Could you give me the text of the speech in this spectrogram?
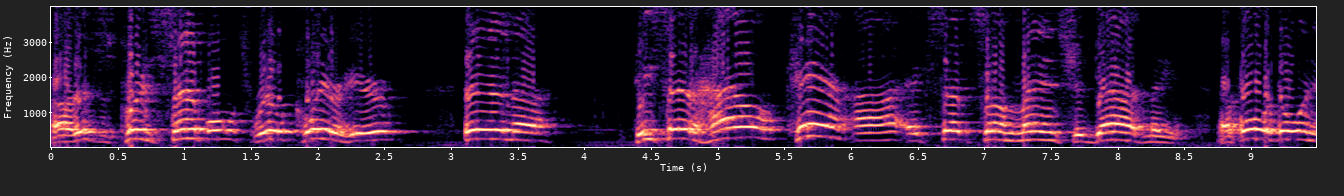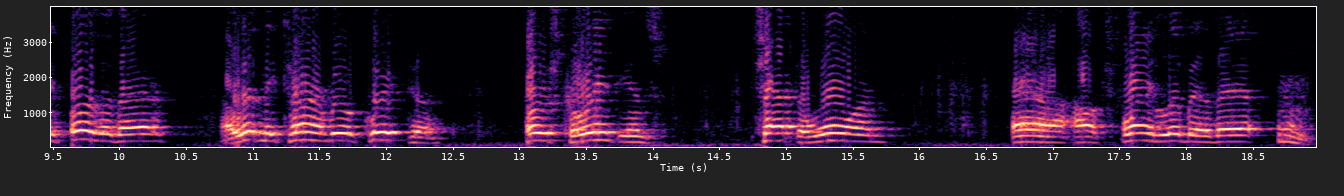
Uh, this is pretty simple. It's real clear here. And uh, he said, How can I, except some man should guide me? Now, before we go any further there, uh, let me turn real quick to 1 Corinthians chapter 1, and I'll explain a little bit of that.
